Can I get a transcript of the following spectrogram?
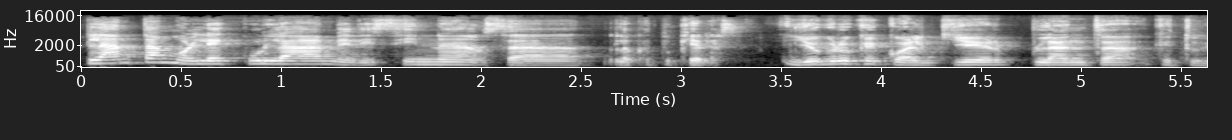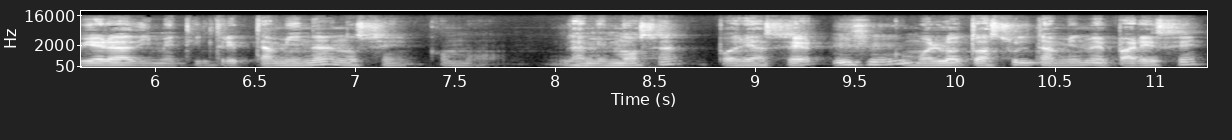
Planta, molécula, medicina, o sea, lo que tú quieras. Yo creo que cualquier planta que tuviera dimetiltriptamina, no sé, como la mimosa, podría ser, como el loto azul también me parece.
